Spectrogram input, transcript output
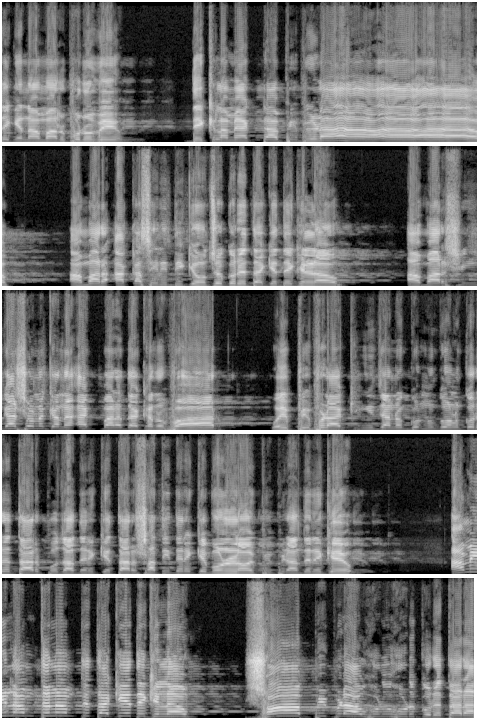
থেকে নামার পূর্বে দেখলাম একটা পিঁপড়া। আমার আকাশের দিকে উঁচু করে তাকে দেখলাম। আমার সিংহাসন কেন একবার দেখানোর পর ওই পিঁপড়া কি যেন গুনগুন করে তার প্রজাদেরকে, তার সাথীদেরকে বলল, ওই পিঁপড়াদেরকে আমি নামতে নামতে তাকে দেখলাম, সব পিঁপড়া হুড় হুড় করে তারা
